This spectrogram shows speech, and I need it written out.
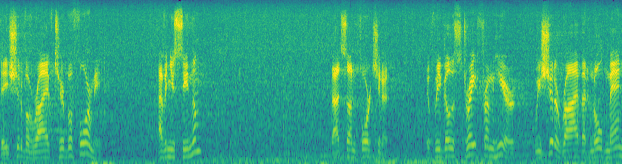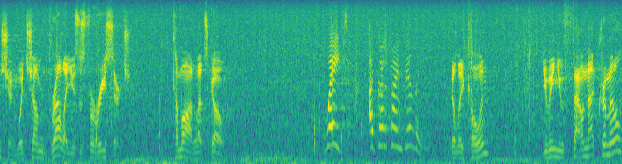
They should have arrived here before me. Haven't you seen them? That's unfortunate. If we go straight from here, we should arrive at an old mansion which Umbrella uses for research. Come on, let's go. Wait! I've got to find Billy. Billy Coen? You mean you found that criminal?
